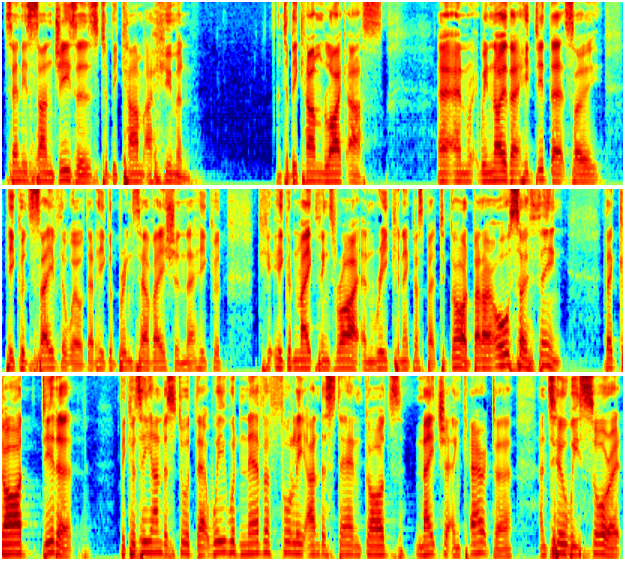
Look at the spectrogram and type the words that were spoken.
sent his son Jesus to become a human and to become like us. And we know that he did that so he could save the world, that he could bring salvation, that he could he could make things right and reconnect us back to God. But I also think that God did it because he understood that we would never fully understand God's nature and character until we saw it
